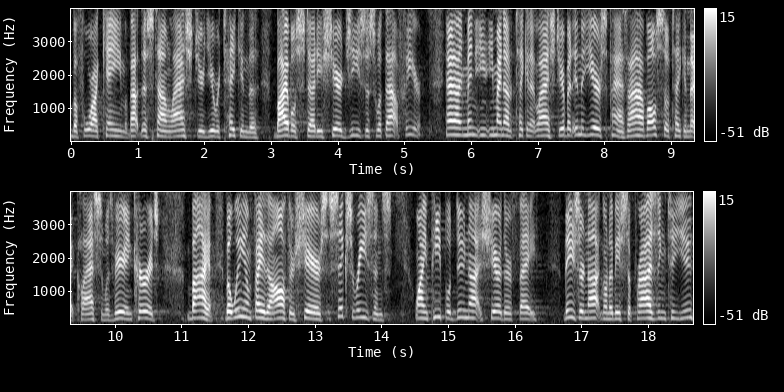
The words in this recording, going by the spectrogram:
before I came, about this time last year, you were taking the Bible study, Share Jesus Without Fear. And I mean, you may not have taken it last year, but in the years past, I have also taken that class and was very encouraged by it. But William Fay, the author, shares six reasons why people do not share their faith. These are not going to be surprising to you.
